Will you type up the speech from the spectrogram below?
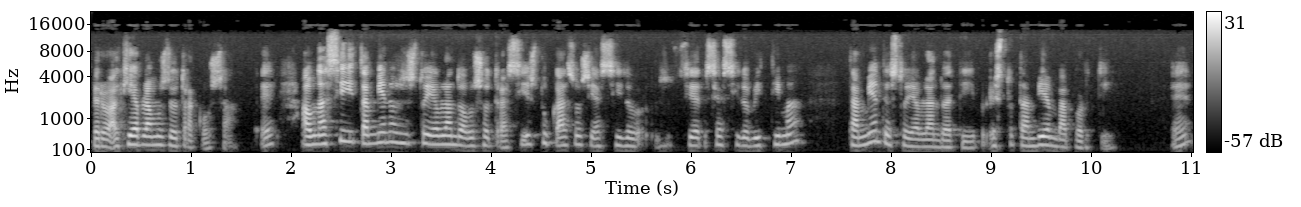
Pero aquí hablamos de otra cosa. ¿eh? Aún así, también os estoy hablando a vosotras. Si es tu caso, si has sido, si has sido víctima, también te estoy hablando a ti. Esto también va por ti. ¿eh?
